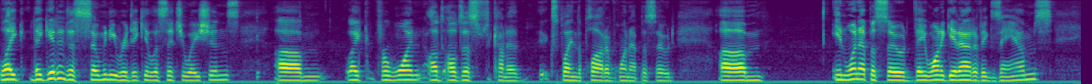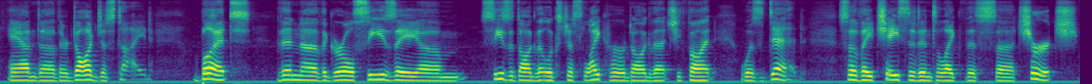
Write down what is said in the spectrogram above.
Like they get into so many ridiculous situations. Um, like for one, I'll I'll just kind of explain the plot of one episode. Um, in one episode, they want to get out of exams, and uh, their dog just died, but then uh, the girl sees a um, sees a dog that looks just like her dog that she thought was dead. So they chase it into like this uh, church.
